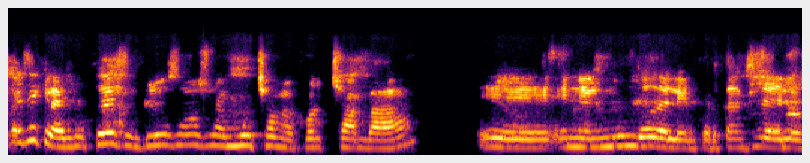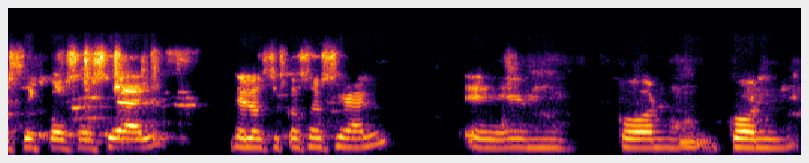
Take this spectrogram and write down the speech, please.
parece que las mujeres incluso somos una mucho mejor chamba eh, en el mundo de la importancia de lo psicosocial, de lo psicosocial, em, con, con,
